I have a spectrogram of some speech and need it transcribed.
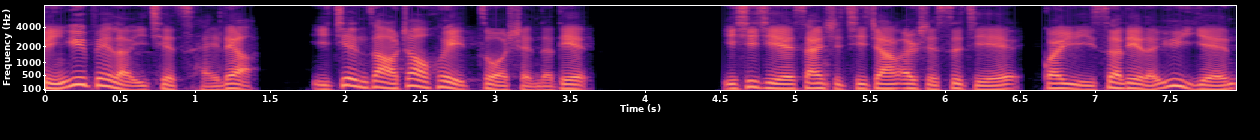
并预备了一切材料，以建造召会做神的殿。以西结三十七章二十四节关于以色列的预言，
